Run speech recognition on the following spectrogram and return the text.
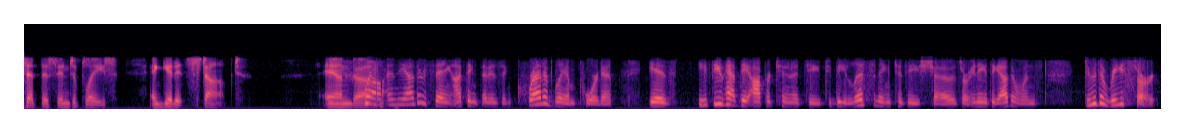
set this into place and get it stopped. And um, well, and the other thing I think that is incredibly important is if you have the opportunity to be listening to these shows or any of the other ones, do the research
